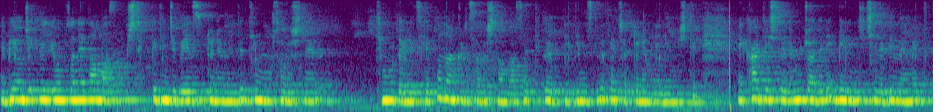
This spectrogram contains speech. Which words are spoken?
E, bir önceki videomuzda neden bahsetmiştik? Birinci Beyazıt döneminde Timur Savaşı'na Timur Devleti yapılan Ankara Savaşı'ndan bahsettik ve bildiğiniz gibi Fetret dönemine girmiştik. E, kardeşleriyle mücadele 1. Çelebi Mehmet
